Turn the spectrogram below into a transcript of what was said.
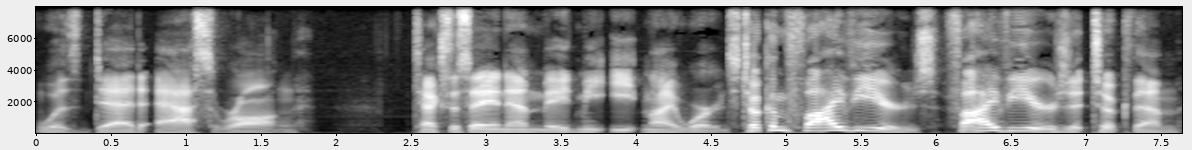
was dead ass wrong. Texas A&M made me eat my words. Took them 5 years. 5 years it took them,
